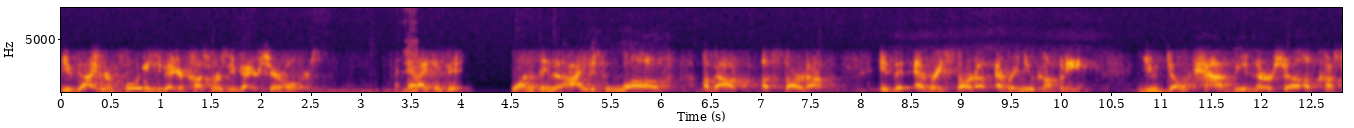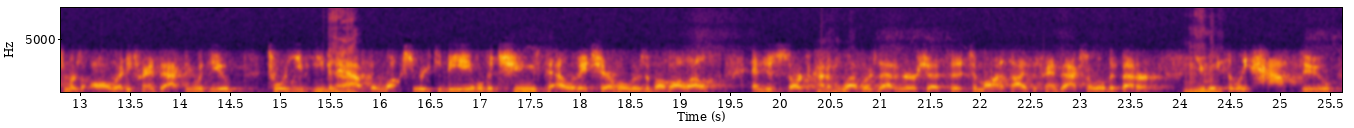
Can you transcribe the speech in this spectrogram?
You've got your employees, you've got your customers, and you've got your shareholders. Yep. And I think that one thing that I just love about a startup is that every startup, every new company you don't have the inertia of customers already transacting with you to where you even yeah. have the luxury to be able to choose to elevate shareholders above all else and just start to kind mm-hmm. of leverage that inertia to, to monetize the transaction a little bit better. Mm-hmm. You basically have to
